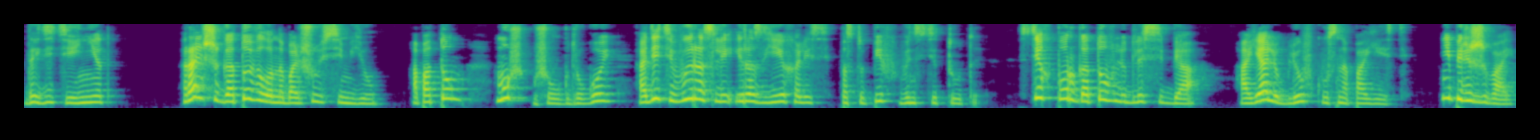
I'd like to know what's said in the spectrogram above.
да и детей нет». Раньше готовила на большую семью, а потом муж ушел к другой, а дети выросли и разъехались, поступив в институты. С тех пор готовлю для себя, а я люблю вкусно поесть. Не переживай,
